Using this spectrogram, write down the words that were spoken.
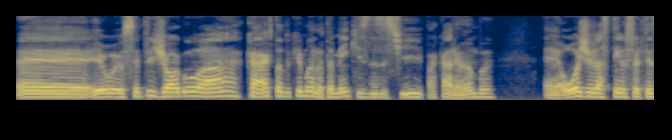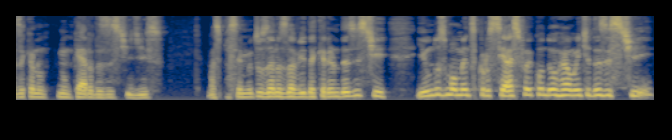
é, eu, eu sempre jogo a carta do que, mano, eu também quis desistir pra caramba. É, hoje eu já tenho certeza que eu não, não quero desistir disso mas passei muitos anos da vida querendo desistir. E um dos momentos cruciais foi quando eu realmente desisti.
